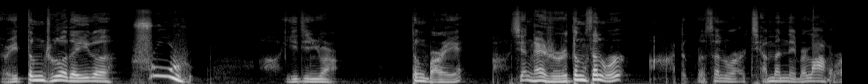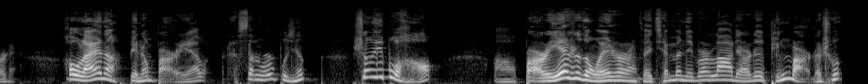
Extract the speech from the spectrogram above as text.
有一蹬车的一个叔叔啊，一进院。蹬板爷啊，先开始是蹬三轮啊，蹬着三轮前门那边拉活去，后来呢变成板爷了。这三轮不行，生意不好啊。板爷是怎么回事啊？在前门那边拉点这平板的车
